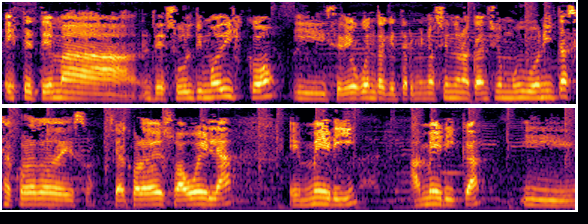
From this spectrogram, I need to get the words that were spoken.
este tema de su último disco y se dio cuenta que terminó siendo una canción muy bonita, se acordó de eso, se acordó de su abuela, eh, Mary, América, y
